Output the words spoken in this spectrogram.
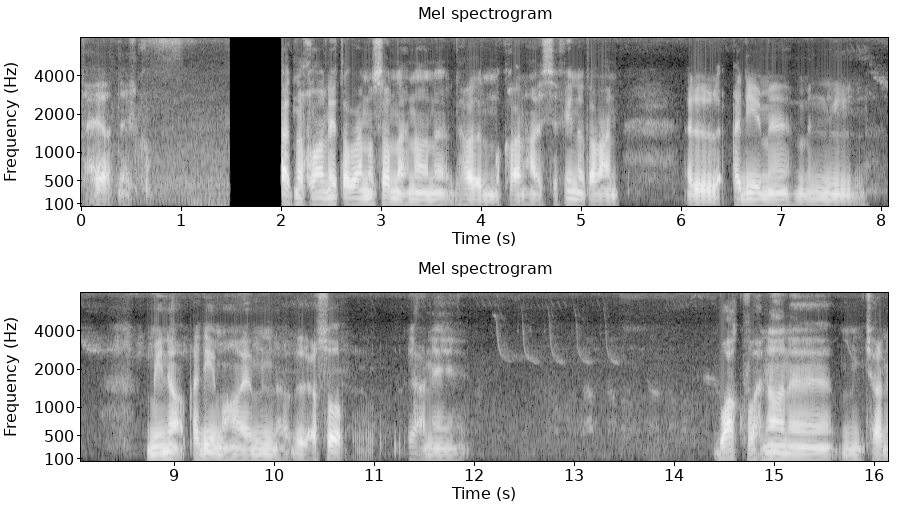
تحياتنا لكم. تحياتنا أخواني طبعا وصلنا هنا لهذا المكان. هاي السفينة طبعا القديمة من ميناء قديمة هاي من العصور يعني واقفة هنا من كان.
